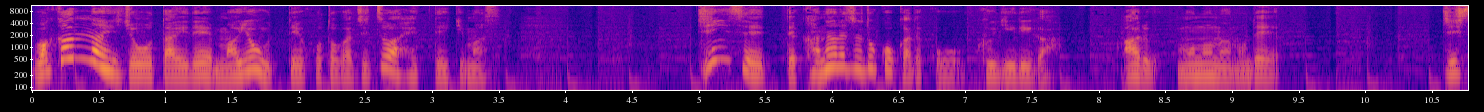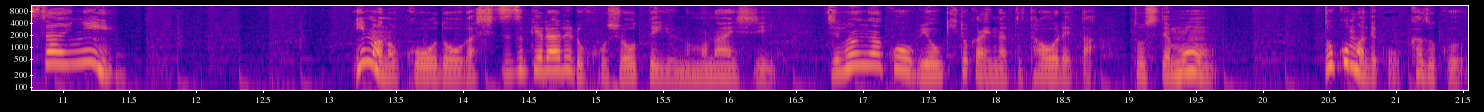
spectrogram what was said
分かんない状態で迷うっていうことが実は減っていきます。人生って必ずどこかでこう区切りがあるものなので実際に今の行動がし続けられる保証っていうのもないし自分がこう病気とかになって倒れたとしてもどこまでこう家族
